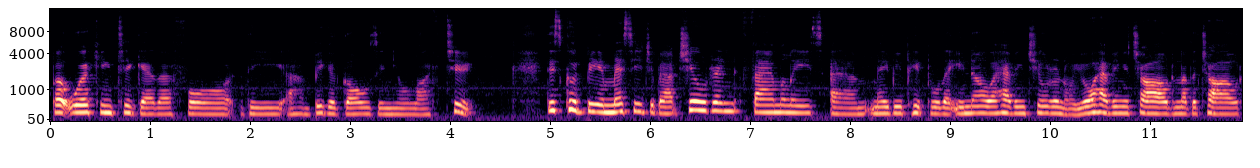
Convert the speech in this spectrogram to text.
but working together for the um, bigger goals in your life too. This could be a message about children, families, um, maybe people that you know are having children, or you're having a child, another child,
